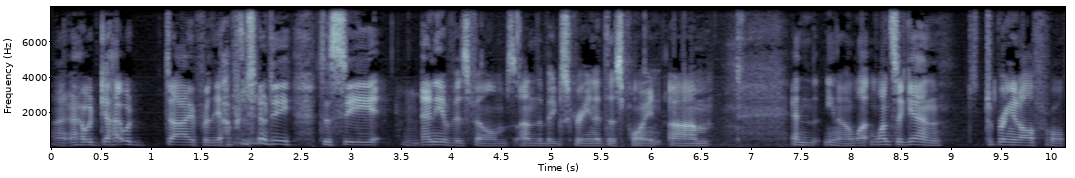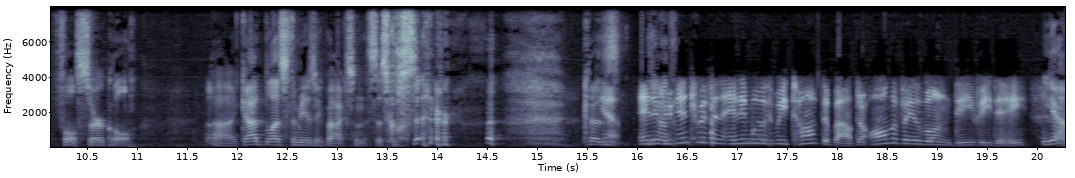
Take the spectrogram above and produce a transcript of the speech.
I I would I would die for the opportunity to see any of his films on the big screen at this point. Um, and you know, once again, to bring it all full, full circle, uh, God bless the music box in the Siskel Center. Yeah, and you know, if you're interested in any movies we talked about, they're all available on DVD. Yeah.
